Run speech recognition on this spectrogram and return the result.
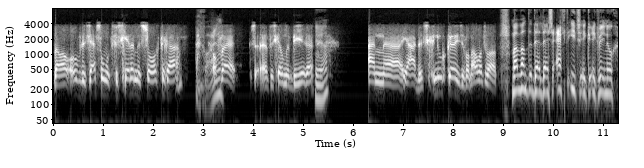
wel over de 600 verschillende soorten gaan. Echt waar? Of uh, uh, verschillende bieren. Ja. En uh, ja, dus genoeg keuze van alles wat. Maar want dat is echt iets, ik, ik weet nog,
